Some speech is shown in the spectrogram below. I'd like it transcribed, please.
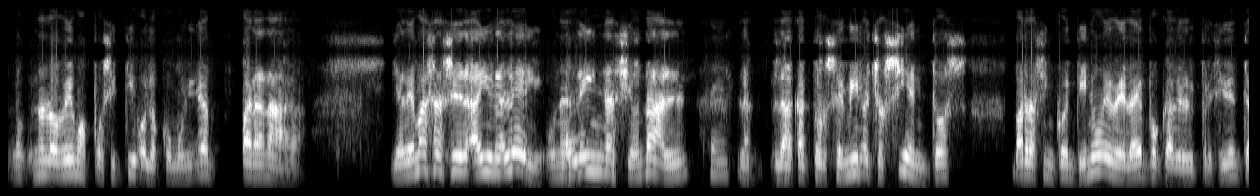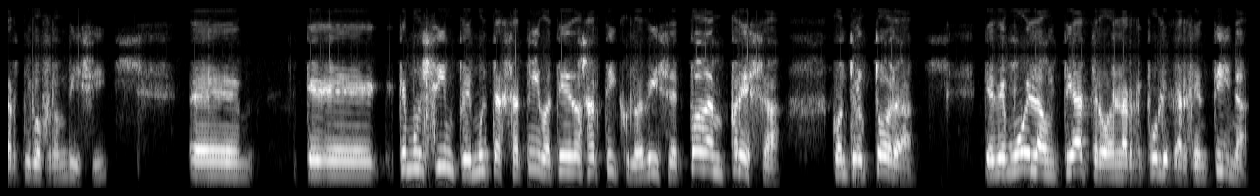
No, no lo vemos positivo la comunidad para nada. Y además hay una ley, una ley nacional, la, la 14.800, barra 59, de la época del presidente Arturo Frondizi, eh, que, que es muy simple y muy taxativa, tiene dos artículos, dice, toda empresa constructora que demuela un teatro en la República Argentina,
